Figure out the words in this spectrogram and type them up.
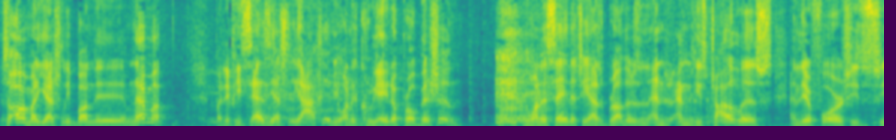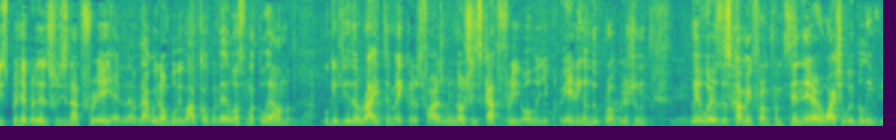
So, oh, my Yeshli Banim Neman. But if he says Yeshli Achim, you want to create a prohibition? You want to say that she has brothers and, and, and he's childless, and therefore she's she's prohibited, she's not free, and that we don't believe. Who gives you the right to make her, as far as we know, she's scot free? Only you're creating a new prohibition. Where, where is this coming from? From thin air? Why should we believe you?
